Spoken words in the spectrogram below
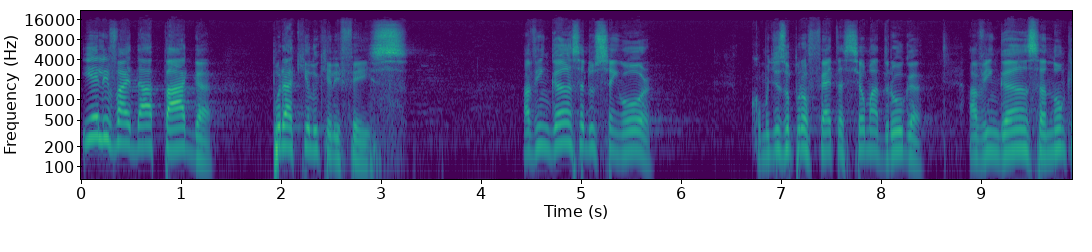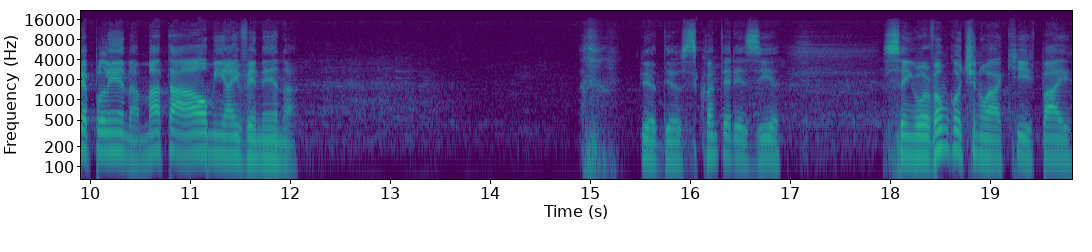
e ele vai dar a paga por aquilo que ele fez. A vingança do Senhor. Como diz o profeta seu Madruga, a vingança nunca é plena, mata a alma e a envenena. Meu Deus, quanta heresia. Senhor, vamos continuar aqui, Pai,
